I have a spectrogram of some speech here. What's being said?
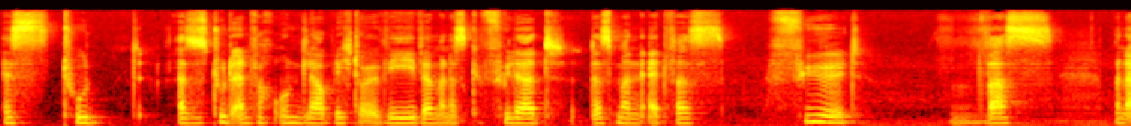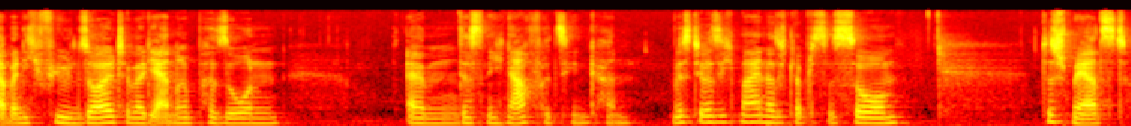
es tut, also es tut einfach unglaublich doll weh, wenn man das Gefühl hat, dass man etwas fühlt, was man aber nicht fühlen sollte, weil die andere Person ähm, das nicht nachvollziehen kann. Wisst ihr, was ich meine? Also ich glaube, das ist so, das schmerzt,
